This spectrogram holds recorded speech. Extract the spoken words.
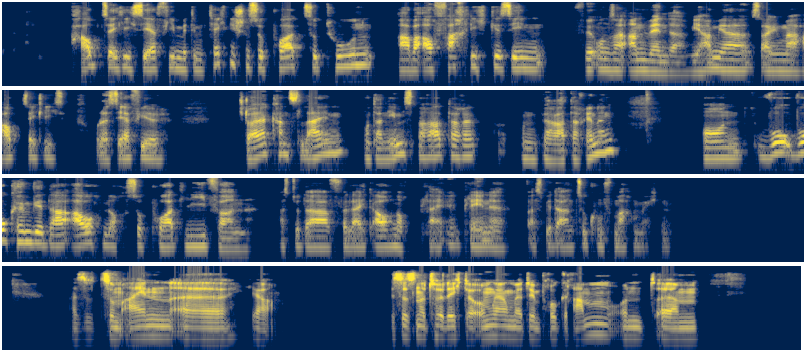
hauptsächlich sehr viel mit dem technischen Support zu tun, aber auch fachlich gesehen für unsere Anwender. Wir haben ja, sage ich mal, hauptsächlich oder sehr viel Steuerkanzleien, Unternehmensberater und Beraterinnen. Und wo, wo können wir da auch noch Support liefern? Hast du da vielleicht auch noch Pläne, was wir da in Zukunft machen möchten? Also zum einen, äh, ja, ist es natürlich der Umgang mit dem Programm und ähm,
